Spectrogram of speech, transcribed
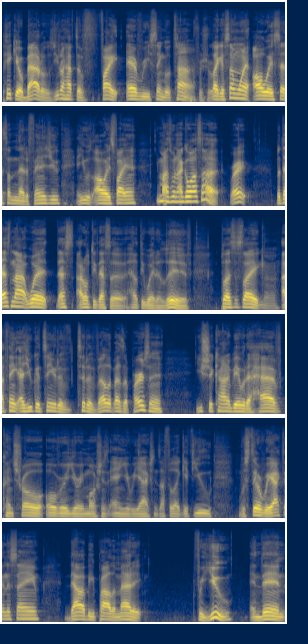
pick your battles. You don't have to fight every single time. For sure. Like if someone always said something that offended you, and you was always fighting, you might as well not go outside, right? But that's not what that's. I don't think that's a healthy way to live. Plus, it's like No. I think as you continue to to develop as a person, you should kind of be able to have control over your emotions and your reactions. I feel like if you were still reacting the same, that would be problematic for you. And then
